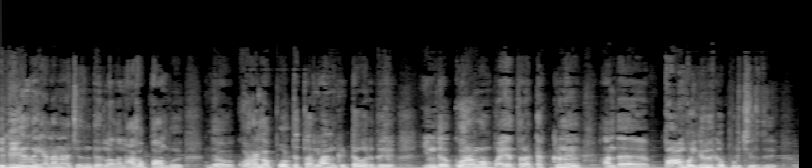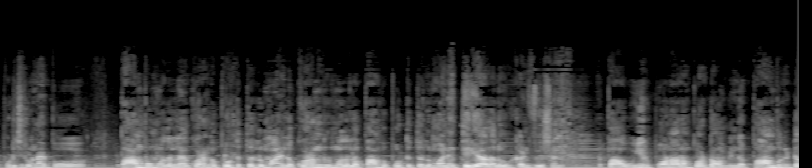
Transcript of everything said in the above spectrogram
திடீர்னு என்ன நினச்சதுன்னு தெரியல அந்த நாகப்பாம்பு இந்த குரங்கை போட்டு தரலான்னு கிட்ட வருது. இந்த குரங்கும் பயத்துல டக்குன்னு அந்த பாம்பை இருக்க பிடிச்சிருது. பிடிச்சிட்டோன்னா இப்போ பாம்பு முதல்ல குரங்கை போட்டு தள்ளுமா? இல்லை குரங்கு முதல்ல பாம்பை போட்டு தள்ளுமானே தெரியாத அளவுக்கு கன்ஃபியூஷன் எப்பா உயிர் போனாலும் போட்டோம். இந்த பாம்பு கிட்ட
